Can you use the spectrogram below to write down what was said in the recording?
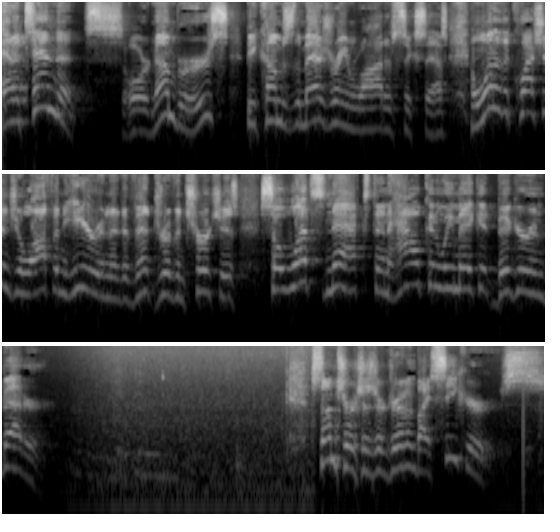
And attendance or numbers becomes the measuring rod of success. And one of the questions you'll often hear in an event driven church is so what's next and how can we make it bigger and better? Some churches are driven by seekers.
